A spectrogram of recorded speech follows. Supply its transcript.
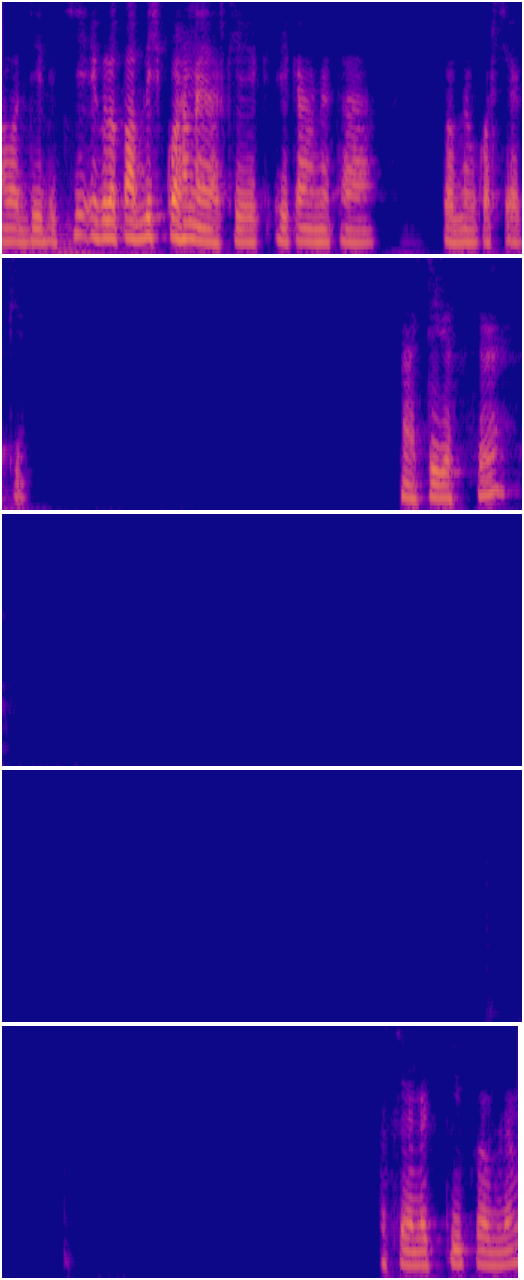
আবার দিয়ে দিচ্ছি। এগুলো পাবলিশ করা নাই আর কি এই কারণে তা প্রবলেম করছে আর কি হ্যাঁ ঠিক আছে। আচ্ছা এটা কি problem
